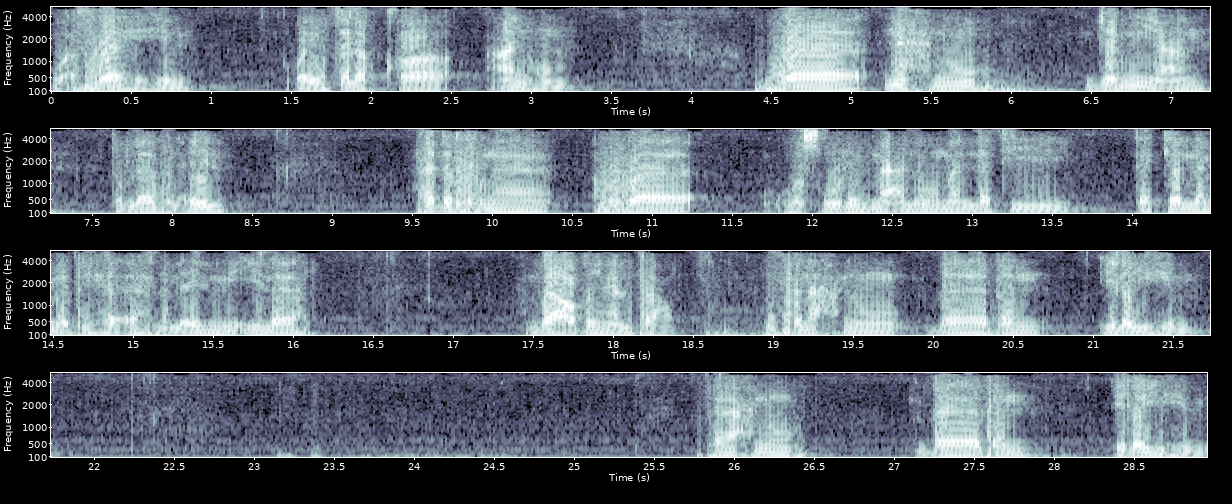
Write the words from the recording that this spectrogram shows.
وأفواههم ويتلقى عنهم. ونحن جميعا طلاب العلم هدفنا هو وصول المعلومة التي تكلم بها أهل العلم إلى بعضنا البعض. فنحن بابا إليهم. فنحن بابا إليهم.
